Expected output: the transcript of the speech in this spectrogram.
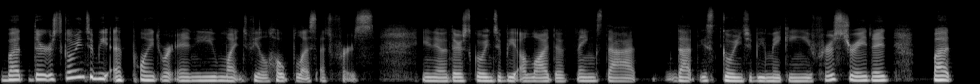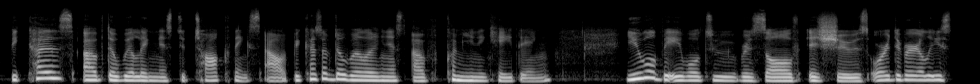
but there's going to be a point wherein you might feel hopeless at first. You know, there's going to be a lot of things that that is going to be making you frustrated, but because of the willingness to talk things out, because of the willingness of communicating, you will be able to resolve issues or at the very least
